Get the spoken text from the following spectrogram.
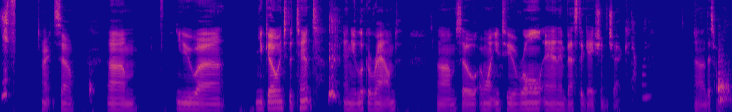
Yes. All right. So, um, you uh, you go into the tent and you look around. Um, so I want you to roll an investigation check. That one. Uh, this one.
